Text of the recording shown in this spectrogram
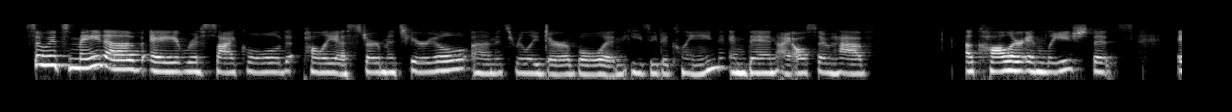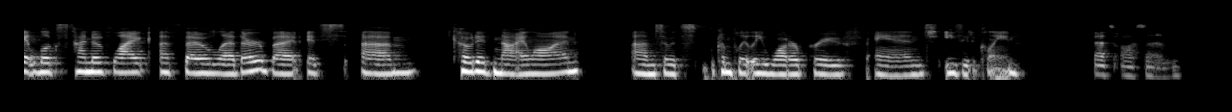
So it's made of a recycled polyester material. Um, it's really durable and easy to clean. And then I also have a collar and leash that's it looks kind of like a faux leather, but it's um, coated nylon. Um, so it's completely waterproof and easy to clean. That's awesome.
